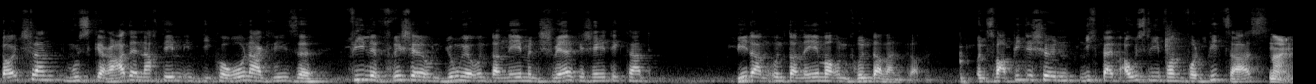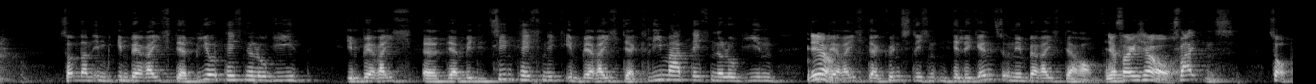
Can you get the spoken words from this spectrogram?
Deutschland muss gerade nachdem die Corona-Krise viele frische und junge Unternehmen schwer geschädigt hat, wieder ein Unternehmer- und Gründerland werden. Und zwar bitteschön nicht beim Ausliefern von Pizzas, Nein. sondern im, im Bereich der Biotechnologie, im Bereich äh, der Medizintechnik, im Bereich der Klimatechnologien, ja. im Bereich der künstlichen Intelligenz und im Bereich der Raumfahrt. Ja, sage ich ja auch. Zweitens, so,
